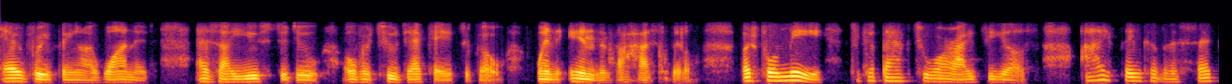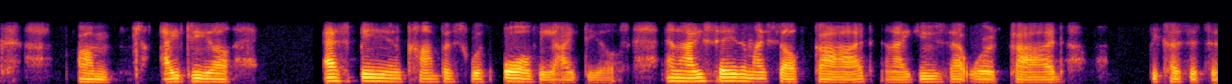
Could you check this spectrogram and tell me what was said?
everything I wanted as I used to do over two decades ago when in the hospital. But for me, to get back to our ideals, I think of the sex um, ideal as being encompassed with all the ideals. And I say to myself, God, and I use that word God because it's a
